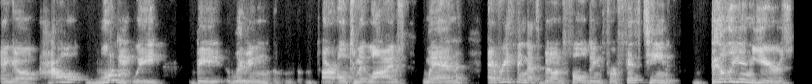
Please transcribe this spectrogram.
and go, how wouldn't we be living our ultimate lives when everything that's been unfolding for 15 billion years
